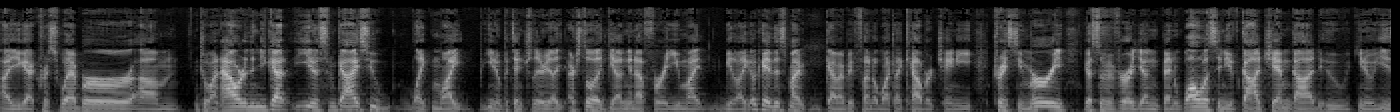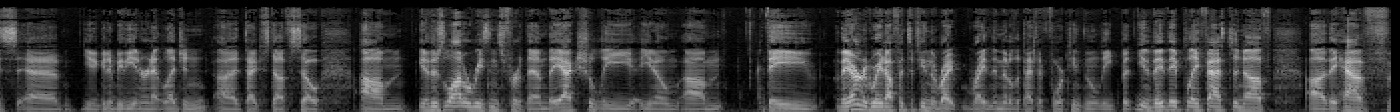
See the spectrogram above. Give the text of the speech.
Uh, you got Chris Webber, um, Juwan Howard, and then you got you know some guys who like might you know potentially are, are still like young enough where you might be like okay this might guy might be fun to watch like Calbert Cheaney, Tracy Murray. You also have a very young Ben Wallace, and you have God Shammgod who you know is uh, you know going to be the internet legend uh, type stuff. So um, you know there's a lot of reasons for them. They actually you know. Um, they they aren't a great offensive team. They're right right in the middle of the pack. They're 14th in the league, but you know they, they play fast enough. Uh, they have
